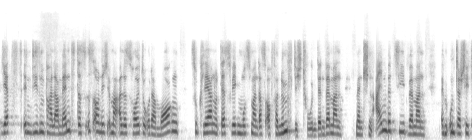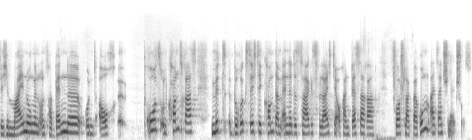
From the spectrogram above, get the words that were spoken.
jetzt in diesem Parlament, das ist auch nicht immer alles heute oder morgen zu klären und deswegen muss man das auch vernünftig tun. Denn wenn man Menschen einbezieht, wenn man ähm, unterschiedliche Meinungen und Verbände und auch äh, Pros und Kontras mit berücksichtigt, kommt am Ende des Tages vielleicht ja auch ein besserer Vorschlag bei rum als ein Schnellschuss.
